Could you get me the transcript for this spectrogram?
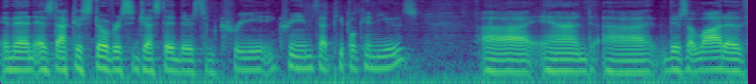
And then, as Dr. Stover suggested, there's some cre creams that people can use. Uh, and uh, there's a lot of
